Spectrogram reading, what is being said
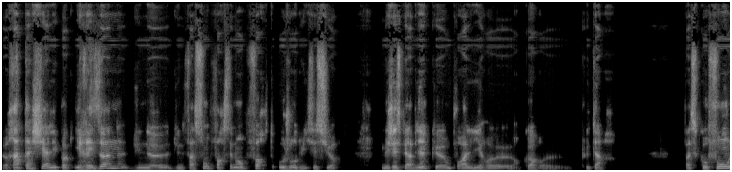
rattaché à l'époque. Il résonne d'une façon forcément forte aujourd'hui, c'est sûr. Mais j'espère bien qu'on pourra le lire euh, encore euh, plus tard. Parce qu'au fond,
